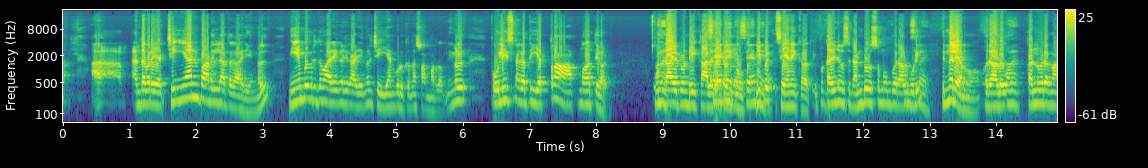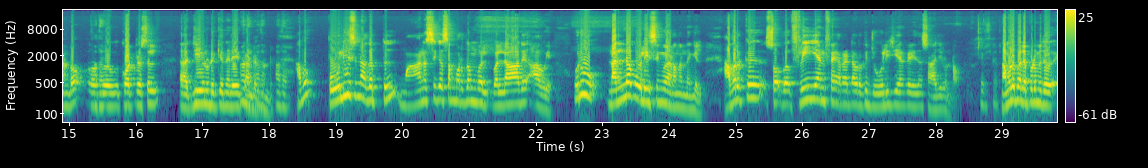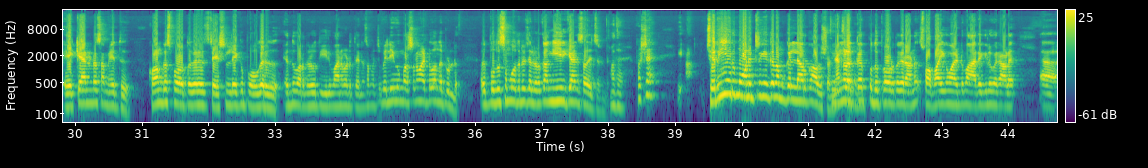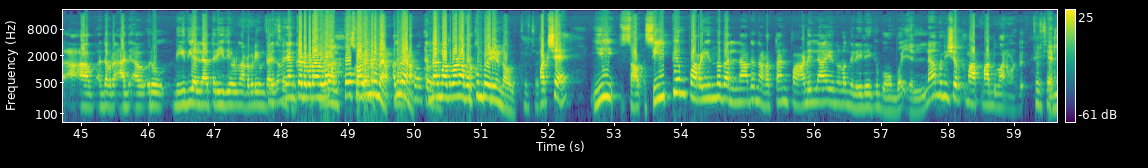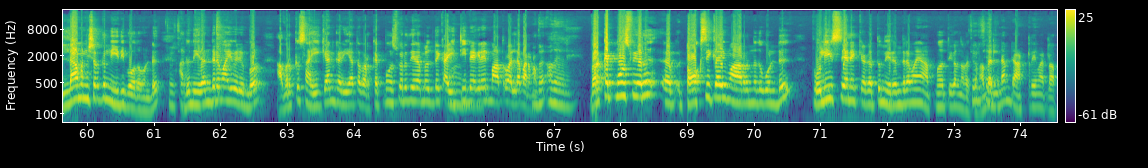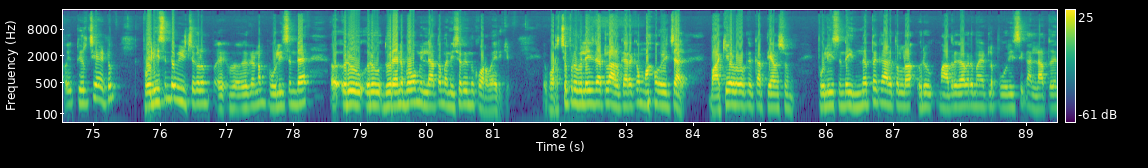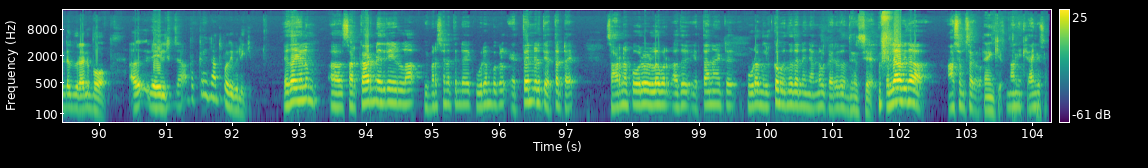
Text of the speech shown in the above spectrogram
എന്താ പറയുക ചെയ്യാൻ പാടില്ലാത്ത കാര്യങ്ങൾ നിയമവിരുദ്ധമായ കാര്യങ്ങൾ ചെയ്യാൻ കൊടുക്കുന്ന സമ്മർദ്ദം. നിങ്ങൾ പോലീസിനകത്ത് എത്ര ആത്മഹത്യകൾ ഉണ്ടായിട്ടുണ്ട് ഈ കാലഘട്ടത്തിൽ. ഇപ്പൊ സേനയ്ക്കകത്ത്. ഇപ്പൊ കഴിഞ്ഞ ദിവസം രണ്ടു ദിവസം മുമ്പ് ഒരാൾ കൂടി ഇന്നലെയാണോ ഒരാൾ ഒരാൾ കണ്ണൂരങ്ങാണ്ടോ ക്വാർട്ടേഴ്സിൽ ജീവൻ ഒടുക്കിയ നിലയിൽ കണ്ടിട്ടുണ്ട്. അപ്പം പോലീസിനകത്ത് മാനസിക സമ്മർദ്ദം വല്ലാതെ ആവുകയും. ഒരു നല്ല പോലീസിങ് വേണമെന്നുണ്ടെങ്കിൽ അവർക്ക് ഫ്രീ ആൻഡ് ഫെയർ ആയിട്ട് അവർക്ക് ജോലി ചെയ്യാൻ കഴിയുന്ന സാഹചര്യം ഉണ്ടാവും. നമ്മൾ പലപ്പോഴും ഇത് എ കാനയുടെ സമയത്ത് കോൺഗ്രസ് പ്രവർത്തകർ സ്റ്റേഷനിലേക്ക് പോകരുത് എന്ന് പറഞ്ഞൊരു തീരുമാനമെടുത്തതിനെ സംബന്ധിച്ച് വലിയ വിമർശനമായിട്ട് വന്നിട്ടുണ്ട്. അത് പൊതുസമൂഹത്തിൽ ചിലർക്ക് അംഗീകരിക്കാൻ സാധിച്ചിട്ടുണ്ട്. പക്ഷെ ചെറിയൊരു മോണിറ്ററിംഗ് ഒക്കെ നമുക്ക് എല്ലാവർക്കും ആവശ്യമാണ്. ഞങ്ങളൊക്കെ പൊതുപ്രവർത്തകരാണ്. സ്വാഭാവികമായിട്ടും ആരെങ്കിലും ഒരാളെ എന്താ പറയുക ഒരു നീതി അല്ലാത്ത രീതിയിലുള്ള നടപടി ഉണ്ടായിരുന്നു ഞങ്ങൾക്ക് ഇടപെടാനുള്ള സ്വാതന്ത്ര്യം വേണം അത് വേണം. എന്നാൽ മാത്രമാണ് അവർക്കും പേടി ഉണ്ടാവുള്ളൂ പക്ഷേ ഈ സി പി എം പറയുന്നതല്ലാതെ നടത്താൻ പാടില്ല എന്നുള്ള നിലയിലേക്ക് പോകുമ്പോൾ എല്ലാ മനുഷ്യർക്കും ആത്മാഭിമാനമുണ്ട്. എല്ലാ മനുഷ്യർക്കും നീതിബോധമുണ്ട്. അത് നിരന്തരമായി വരുമ്പോൾ അവർക്ക് സഹിക്കാൻ കഴിയാത്ത വർക്ക് അറ്റ്മോസ്ഫിയർ തീരുമ്പോഴത്തേക്ക് ഐ ടി മേഖലയിൽ മാത്രമല്ല മരണം വർക്ക് അറ്റ്മോസ്ഫിയർ ടോക്സിക് ആയി മാറുന്നത് കൊണ്ട് പോലീസ് സേനയ്ക്കകത്ത് നിരന്തരമായ ആത്മഹത്യകൾ നടക്കുന്നു. അതെല്ലാം രാഷ്ട്രീയമായിട്ടുള്ള. അപ്പോൾ തീർച്ചയായിട്ടും പോലീസിന്റെ വീഴ്ചകളും കാരണം പോലീസിന്റെ ഒരു ഒരു ദുരനുഭവം ഇല്ലാത്ത മനുഷ്യർ ഇന്ന് കുറവായിരിക്കും. കുറച്ച് പ്രിവിലേജ്ഡ് ആയിട്ടുള്ള ആൾക്കാരൊക്കെ മാ ഒഴിച്ചാൽ ബാക്കിയുള്ളവർക്കൊക്കെ അത്യാവശ്യം പോലീസിന്റെ ഇന്നത്തെ കാലത്തുള്ള ഒരു മാതൃകാപരമായിട്ടുള്ള പോലീസിങ് അല്ലാത്തതിന്റെ ദുരനുഭവം. അത് ജയിലിൽ അതൊക്കെ ഇതിനകത്ത് പ്രതിഫലിക്കും. ഏതായാലും സർക്കാരിനെതിരെയുള്ള വിമർശനത്തിന്റെ കൂരമ്പുകൾ എത്തേണ്ടടുത്ത് എത്തട്ടെ. സാറിനെ പോലെയുള്ളവർ അത് എത്താനായിട്ട് കൂടെ നിൽക്കുമെന്ന് തന്നെ ഞങ്ങൾ കരുതുന്നു. തീർച്ചയായും. എല്ലാവിധ ആശംസകളും. താങ്ക് യു നന്ദി. Thank you sir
